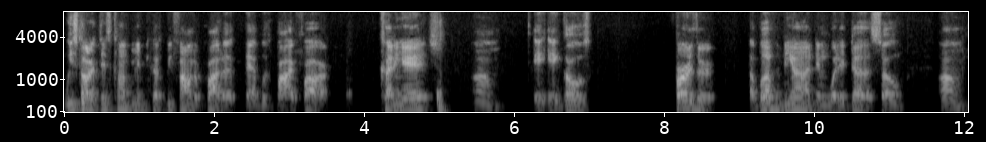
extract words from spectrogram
we started this company because we found a product that was by far cutting edge. Um, it, it goes further above and beyond than what it does. So um,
